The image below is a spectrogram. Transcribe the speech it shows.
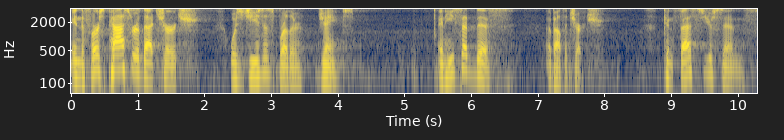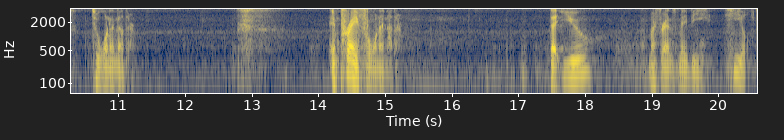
And the first pastor of that church was Jesus' brother, James. And he said this about the church confess your sins to one another and pray for one another that you, my friends, may be healed.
